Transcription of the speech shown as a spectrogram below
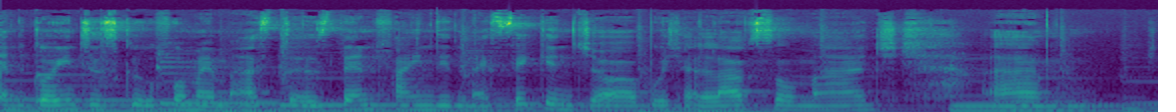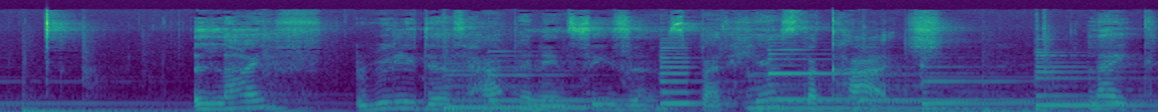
and going to school for my master's, then finding my second job, which I love so much. Um, life really does happen in seasons, but here's the catch like,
